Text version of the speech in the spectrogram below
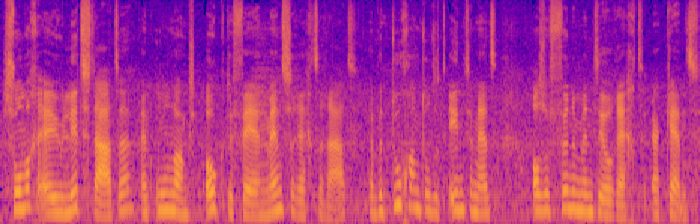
Sommige EU-lidstaten en onlangs ook de VN-Mensenrechtenraad hebben toegang tot het internet als een fundamenteel recht erkend.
